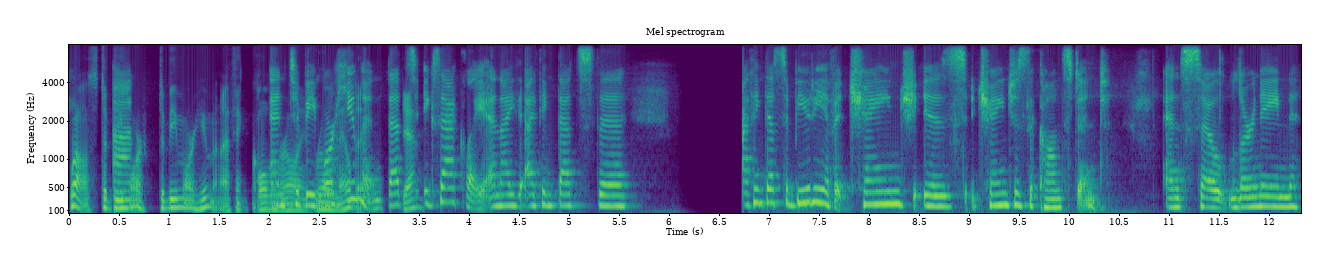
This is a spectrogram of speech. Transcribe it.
Well, it's to be um, more to be more human. I think Colvin and really, to be really more human. It. That's yeah. exactly, and I I think that's the I think that's the beauty of it. Change is change is the constant. And so learning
